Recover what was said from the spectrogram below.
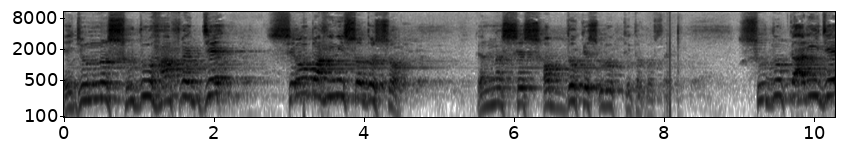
এই জন্য শুধু হাফেজ যে, সেও বাহিনীর সদস্য, কেননা সে শব্দকে সুরক্ষিত করছে। শুধু কারি যে,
